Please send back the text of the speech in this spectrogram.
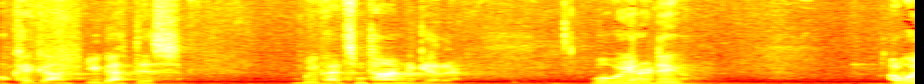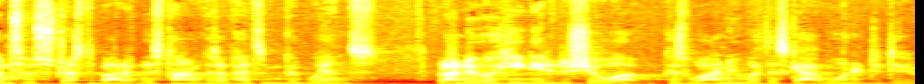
okay, God, you got this. We've had some time together. What are we going to do? I wasn't so stressed about it this time because I've had some good wins, but I knew he needed to show up because well, I knew what this guy wanted to do.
